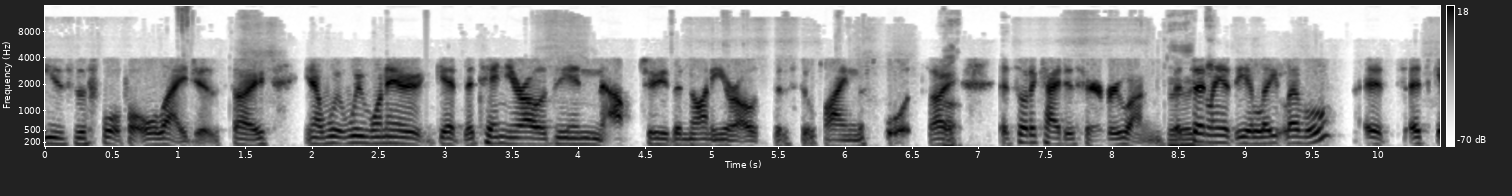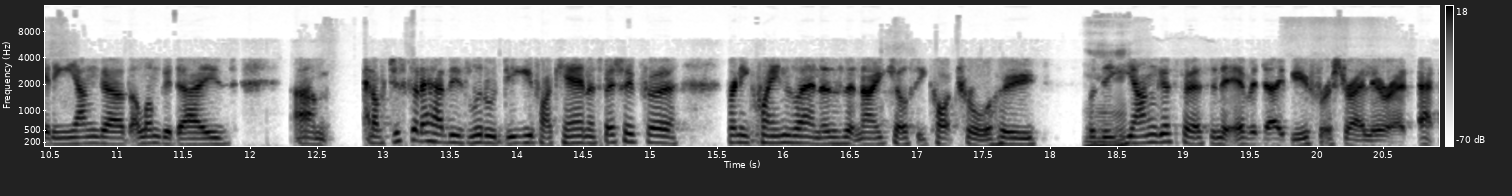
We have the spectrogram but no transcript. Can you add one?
is the sport for all ages. So you know we, we want to get the ten year olds in up to the ninety year olds that are still playing the sport. So Oh. it sort of caters for everyone. But certainly at the elite level, it's it's getting younger, the longer days. Um, and I've just got to have this little dig if I can, especially for, for any Queenslanders that know Kelsey Cottrell, who was the youngest person to ever debut for Australia at, at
